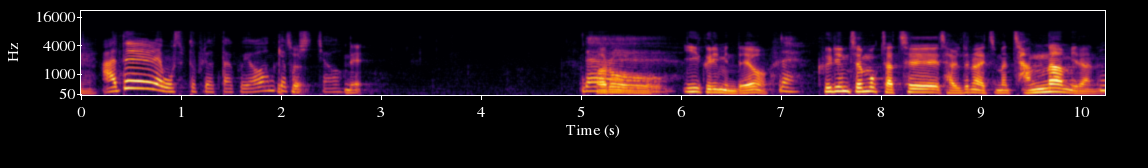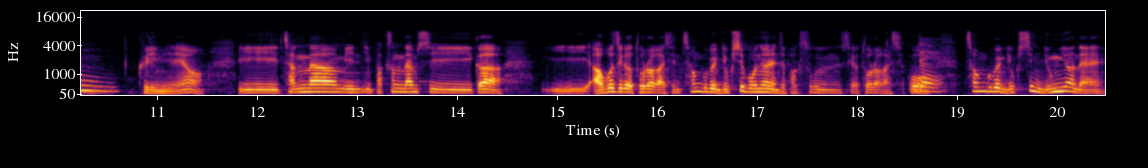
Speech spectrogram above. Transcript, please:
네. 아들의 모습도 그렸다고요. 함께 그쵸. 보시죠. 네, 네. 바로 이 그림인데요. 네. 그림 제목 자체에 잘 드러나 있지만 장남이라는 음. 그림이에요. 이 장남인 이 박성남 씨가 이 아버지가 돌아가신 1965년에 이제 박수근 씨가 돌아가시고 네. 1966년에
